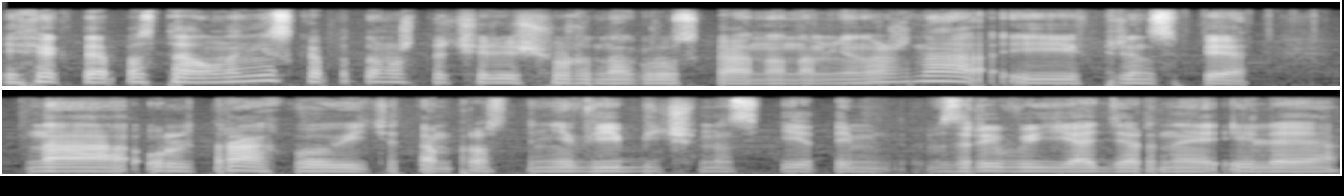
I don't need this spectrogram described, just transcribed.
Эффекты я поставил на низкое, потому что чересчур нагрузка она нам не нужна, и в принципе на ультрах вы увидите там просто не вибичменские это взрывы ядерные или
